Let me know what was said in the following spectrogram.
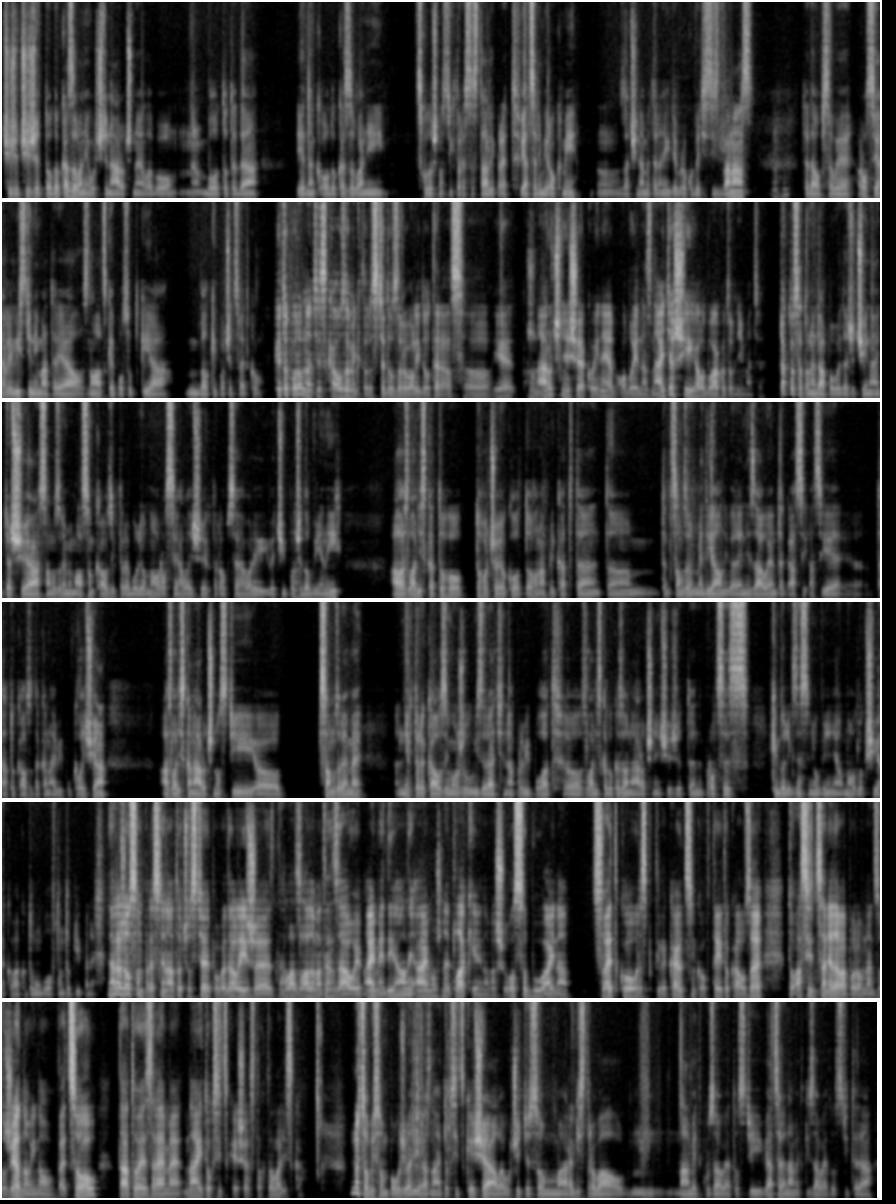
Čiže, čiže to dokazovanie je určite náročné, lebo bolo to teda jednak o dokazovaní skutočností, ktoré sa stali pred viacerými rokmi. Začíname teda niekde v roku 2012 Uh-huh. Teda obsahuje rozsiahly listinný materiál, znalecké posudky a veľký počet svetkov. Keď to porovnáte s kauzami, ktoré ste dozorovali doteraz, eh, je možno náročnejšie ako iné, alebo jedna z najťažších, alebo ako to vnímate? Takto sa to nedá povedať, že či je najťažšia. Samozrejme, mal som kauzy, ktoré boli o mnoho rozsiahlejšie, ktoré obsahovali väčší počet uh-huh. obvinených. Ale z hľadiska toho, toho, čo je okolo toho, napríklad ten, ten, ten samozrejme mediálny verejný záujem, tak asi, asi je táto kauza taká najvypuklejšia a z hľadiska náročnosti e, samozrejme niektoré kauzy môžu vyzerať na prvý pohľad e, z hľadiska dokazovania náročnejšie, že ten proces kým dojde k zneseniu obvinenia o mnoho dlhší, ako, ako tomu bolo v tomto prípade. Naražal som presne na to, čo ste aj povedali, že vzhľadom na ten záujem aj mediálny, aj možné tlaky aj na vašu osobu, aj na svetkov, respektíve kajúcnikov v tejto kauze, to asi sa nedáva porovnať so žiadnou inou vecou. Táto je zrejme najtoxickejšia z tohto hľadiska. Nechcel by som používať výraz najtoxickejšie, ale určite som registroval mm, námietku zaujatosti, viaceré námietky zaujatosti teda,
